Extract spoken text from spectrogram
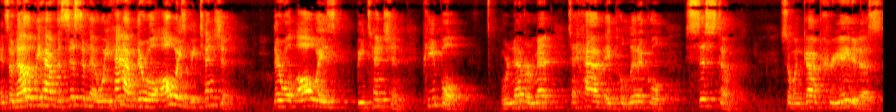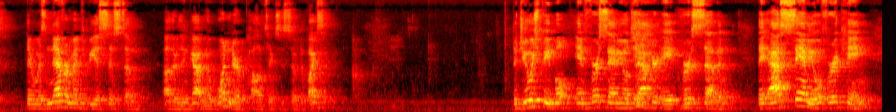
And so now that we have the system that we have, there will always be tension. There will always be tension. People were never meant to have a political system. So when God created us, there was never meant to be a system other than God. No wonder politics is so divisive. The Jewish people in 1 Samuel chapter 8, verse 7, they asked Samuel for a king,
